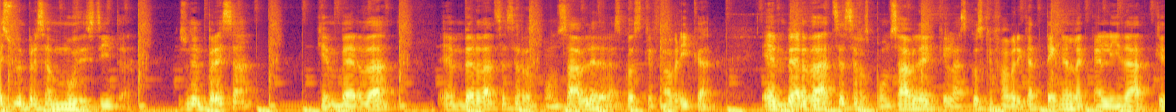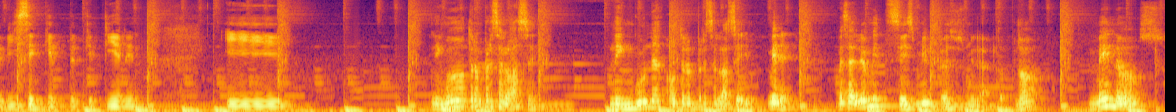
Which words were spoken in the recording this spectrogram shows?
es una empresa muy distinta. Es una empresa que en verdad, en verdad se hace responsable de las cosas que fabrica. En verdad se hace responsable de que las cosas que fabrica tengan la calidad que dice que, que tienen. Y ninguna otra empresa lo hace ninguna otra empresa lo hace. Miren, me salió 6 mil pesos mi laptop, ¿no? Menos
